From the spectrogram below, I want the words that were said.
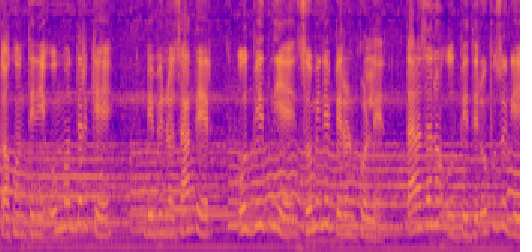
তখন তিনি উম্মদদেরকে বিভিন্ন জাতের উদ্ভিদ নিয়ে জমিনে প্রেরণ করলেন। তারা যেন উদ্ভিদের উপযোগী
